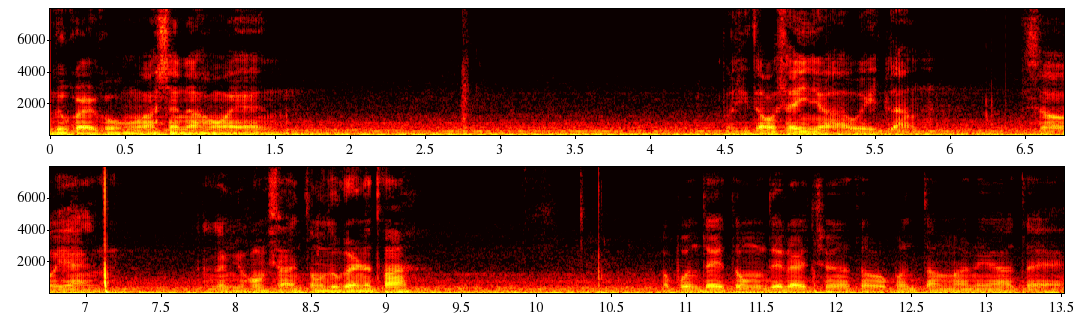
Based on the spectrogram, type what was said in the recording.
lugar ko kung asan ako ngayon. Pakita ko sa inyo ah, wait lang. So, yan. Alam niyo kung saan tong lugar na to ha? Papunta itong diretso na to, papuntang ano yata eh.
